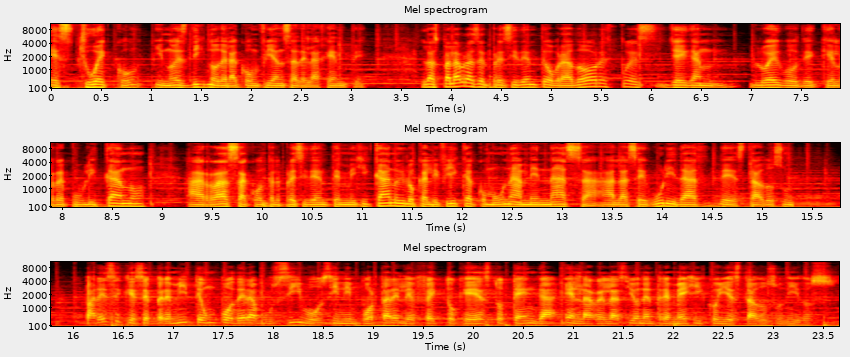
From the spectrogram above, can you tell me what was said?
es chueco y no es digno de la confianza de la gente. Las palabras del presidente Obrador pues llegan luego de que el republicano arrasa contra el presidente mexicano y lo califica como una amenaza a la seguridad de Estados Unidos. Parece que se permite un poder abusivo sin importar el efecto que esto tenga en la relación entre México y Estados Unidos.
